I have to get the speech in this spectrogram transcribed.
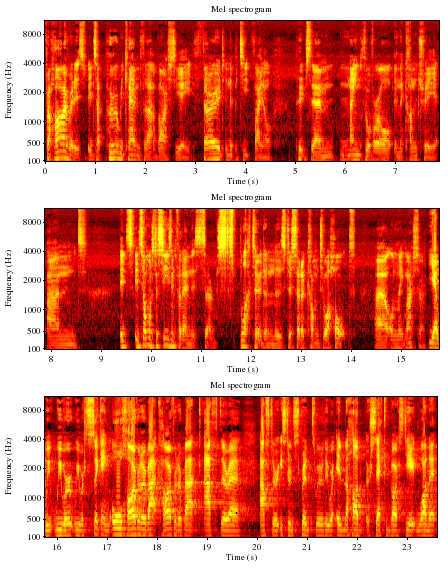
for Harvard, it's it's a poor weekend for that varsity eight. Third in the petite final puts them ninth overall in the country, and it's it's almost a season for them that's sort of spluttered and has just sort of come to a halt. Uh, on Lake Mercer. Yeah, we, we were we were singing "Oh Harvard are back, Harvard are back" after uh, after Eastern Sprints, where they were in the hunt. Their second varsity eight won it.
